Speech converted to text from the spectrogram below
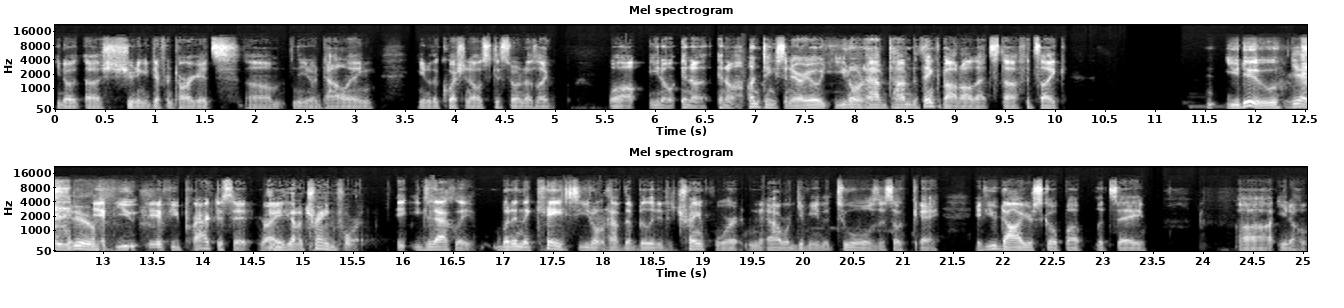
you know uh, shooting at different targets, um, you know, dialing. You know, the question I always gets thrown. I was like, well, you know, in a in a hunting scenario, you don't have time to think about all that stuff. It's like you do yeah, you do. if you if you practice it And right You got to train for it. Exactly but in the case you don't have the ability to train for it now we're giving you the tools it's okay if you dial your scope up let's say uh you know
